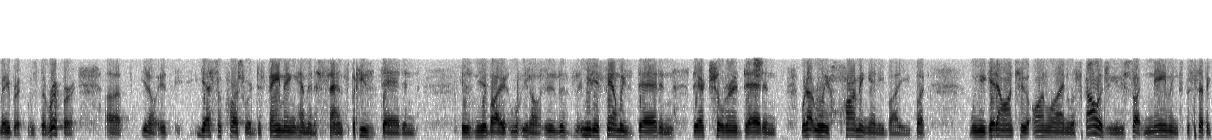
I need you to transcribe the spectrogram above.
Maybrick was the Ripper. Uh, you know, it, yes, of course, we're defaming him in a sense, but he's dead, and his nearby, you know, the immediate family's dead, and their children are dead, and we're not really harming anybody. But when you get onto online lithology and you start naming specific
